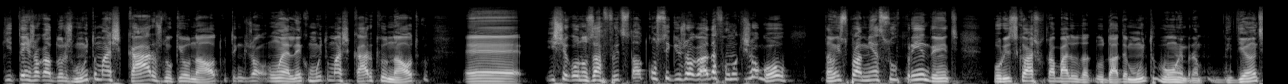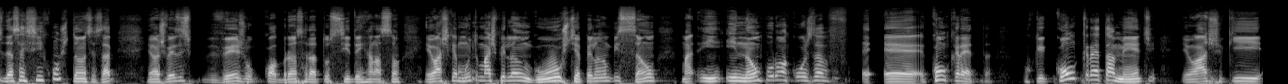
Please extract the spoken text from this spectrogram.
que tem jogadores muito mais caros do que o Náutico, tem um elenco muito mais caro que o Náutico, é, e chegou nos aflitos, o conseguiu jogar da forma que jogou. Então isso para mim é surpreendente. Por isso que eu acho que o trabalho do Dado é muito bom, Rembrandt, diante dessas circunstâncias, sabe? Eu às vezes vejo cobrança da torcida em relação. Eu acho que é muito mais pela angústia, pela ambição, mas, e, e não por uma coisa é, é, concreta. Porque concretamente eu acho que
